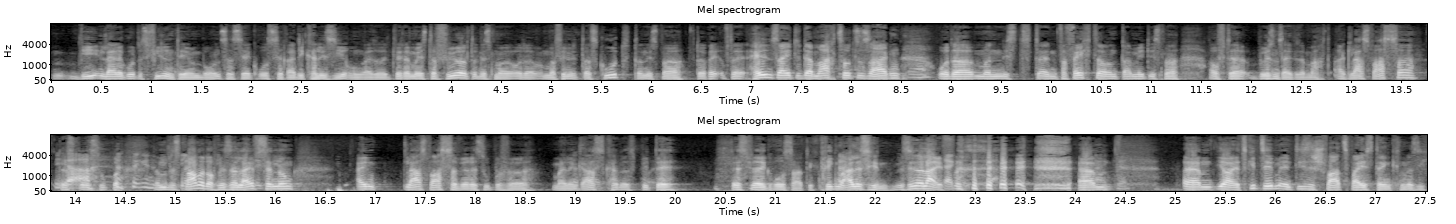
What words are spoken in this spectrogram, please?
wie in leider Gottes vielen Themen bei uns eine sehr große Radikalisierung. Also entweder man ist dafür, dann ist man oder man findet das gut, dann ist man auf der, auf der hellen Seite der Macht sozusagen, ja. oder man ist ein Verfechter und damit ist man auf der bösen Seite der Macht. Ein Glas Wasser, das ja. wäre super. das machen wir doch, das ist eine Live-Sendung. Ein Glas Wasser wäre super für meinen das Gast. Kann das bitte? Das wäre großartig. Kriegen wir alles hin. Wir sind ja live. Ähm, Danke. Ähm, ja, jetzt gibt es eben dieses Schwarz-Weiß-Denken, was, ich,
